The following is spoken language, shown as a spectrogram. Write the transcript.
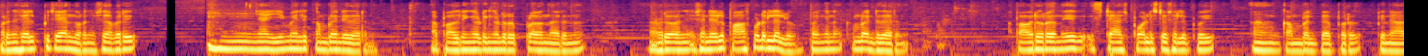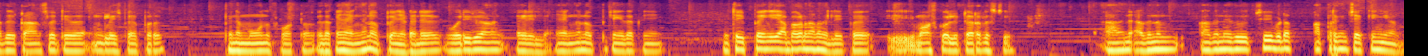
പറഞ്ഞു ഹെൽപ്പ് ചെയ്യാമെന്ന് പറഞ്ഞു. പക്ഷെ അവർ ഞാൻ ഇമെയിലിൽ കംപ്ലയിന്റ് ചെയ്തായിരുന്നു. അപ്പോൾ അതിലിങ്ങോട്ട് ഇങ്ങോട്ട് റിപ്ലൈ വന്നായിരുന്നു. അവർ പറഞ്ഞു പക്ഷേ എന്റെ കയ്യിൽ പാസ്പോർട്ട് ഇല്ലല്ലോ. അപ്പോൾ ഇങ്ങനെ കംപ്ലയിന്റ് ചെയ്തായിരുന്നു. അപ്പോൾ അവർ പറയുന്നത് ഈ സ്റ്റാഷ് പോലീസ് സ്റ്റേഷനിൽ പോയി കംപ്ലയിന്റ് പേപ്പർ പിന്നെ അത് ട്രാൻസ്ലേറ്റ് ചെയ്ത ഇംഗ്ലീഷ് പേപ്പർ പിന്നെ മൂന്ന് ഫോട്ടോ ഇതൊക്കെ ഞാൻ എങ്ങനെ ഒപ്പിക്കാൻ ചേട്ടാ? എന്റെ ഒരു രൂപയാണ് കയ്യിലില്ല. എങ്ങനെ ഒപ്പിക്കാൻ ഇതൊക്കെ ഞാൻ? എന്നുവെച്ചാൽ ഇപ്പോൾ എനിക്ക് അപകടം നടന്നില്ലേ? ഇപ്പോൾ ഈ മോസ്കോയിൽ ടെററിസ്റ്റ് അതിന് അതിനും അതിന് വെച്ച് ഇവിടെ അത്രയും ചെക്കിങ് ആണ്.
